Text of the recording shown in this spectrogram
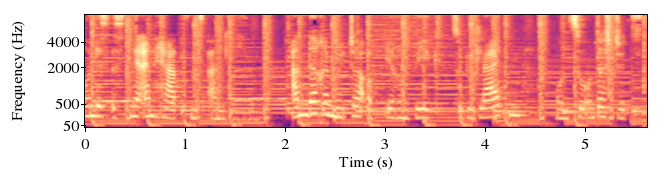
und es ist mir ein Herzensanliegen, andere Mütter auf ihrem Weg zu begleiten und zu unterstützen.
